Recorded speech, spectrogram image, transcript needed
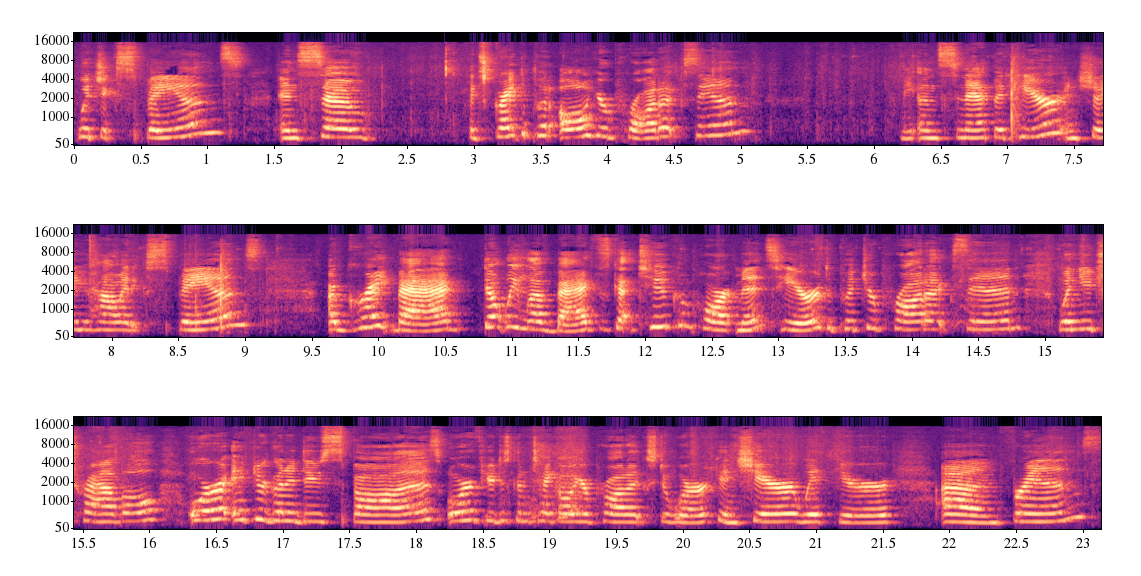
which expands. And so it's great to put all your products in. Let me unsnap it here and show you how it expands a great bag. Don't we love bags? It's got two compartments here to put your products in when you travel or if you're going to do spas or if you're just going to take all your products to work and share with your um, friends.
